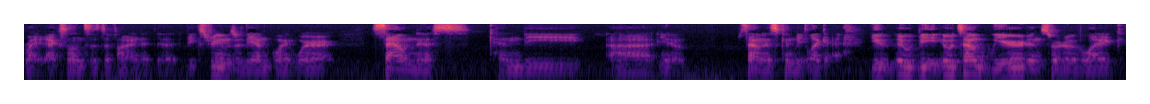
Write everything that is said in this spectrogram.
right excellence is defined at the, the extremes or the endpoint where soundness can be uh, you know soundness can be like you it would be it would sound weird and sort of like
